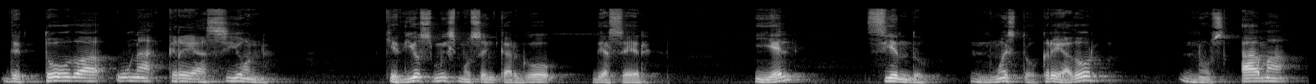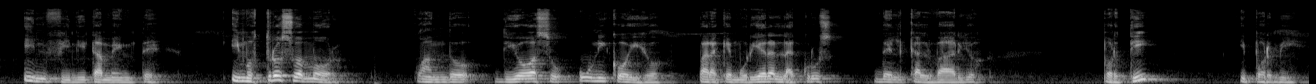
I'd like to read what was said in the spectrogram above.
de toda una creación que Dios mismo se encargó de hacer. Y Él, siendo nuestro creador, nos ama infinitamente y mostró su amor cuando dio a su único hijo para que muriera en la cruz del Calvario, por ti y por mí.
